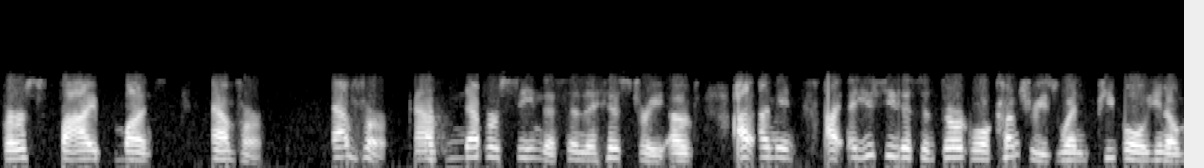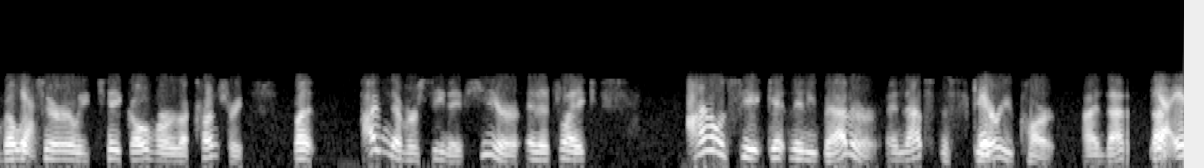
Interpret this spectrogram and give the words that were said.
first 5 months ever. Ever. Oh. I've never seen this in the history of I, I mean, I you see this in third world countries when people, you know, militarily take over the country. But I've never seen it here and it's like I don't see it getting any better, and that's the scary part. I, that that yeah,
